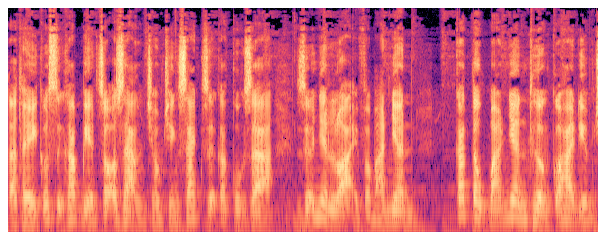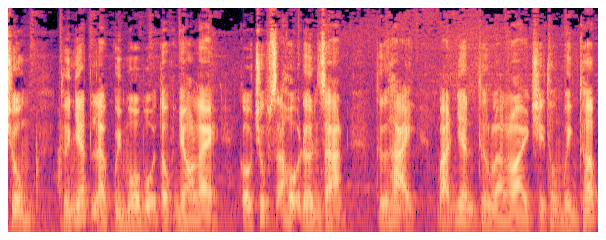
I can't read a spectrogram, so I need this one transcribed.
Ta thấy có sự khác biệt rõ ràng trong chính sách giữa các quốc gia, giữa nhân loại và bán nhân. Các tộc bán nhân thường có hai điểm chung. Thứ nhất là quy mô bộ tộc nhỏ lẻ, cấu trúc xã hội đơn giản. Thứ hai, bán nhân thường là loài trí thông minh thấp,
